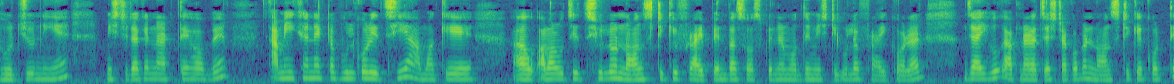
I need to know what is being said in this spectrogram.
ধৈর্য নিয়ে মিষ্টিটাকে নাড়তে হবে। আমি এখানে একটা ভুল করেছি। আমাকে আমার উচিত ছিল নন স্টিকি ফ্রাই প্যান বা সসপ্যানের মধ্যে মিষ্টিগুলো ফ্রাই করার। যাই হোক, আপনারা চেষ্টা করবেন নন স্টিকে করতে।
